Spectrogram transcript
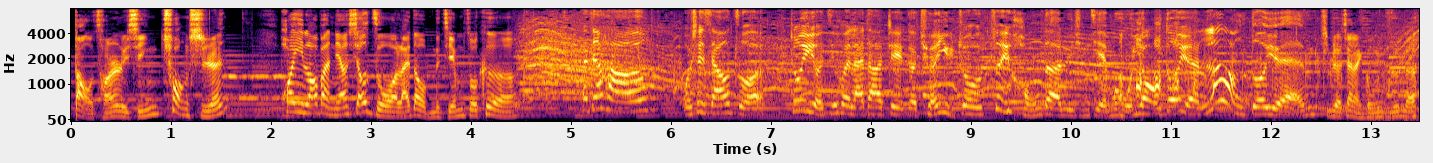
稻草人旅行创始人。欢迎老板娘小左来到我们的节目做客。大家好，我是小左，终于有机会来到这个全宇宙最红的旅行节目，有多远浪多远，是不是要加点工资呢？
